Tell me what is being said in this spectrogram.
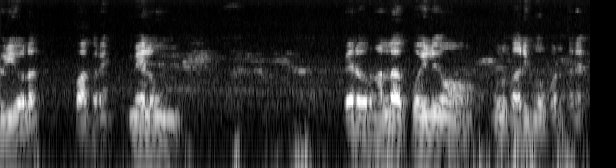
வீடியோவில் பார்க்குறேன் மேலும் வேற ஒரு நல்ல கோயிலையும் உங்களுக்கு அறிமுகப்படுத்துகிறேன்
